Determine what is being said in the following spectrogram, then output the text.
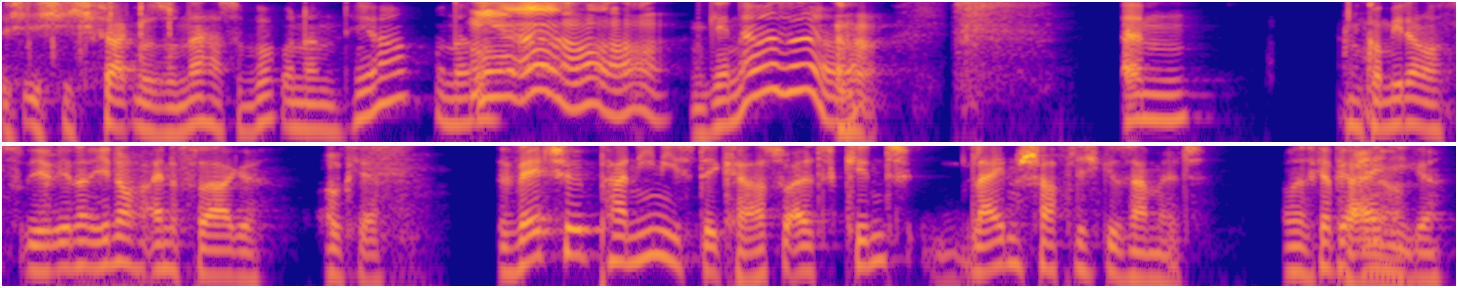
Ich, ich, ich frag nur so, na, hast du Bock? Und dann, ja. Und dann, Ja. genau so. ähm, dann kommt jeder noch, jeder, jeder noch eine Frage. Okay. Welche Panini-Sticker hast du als Kind leidenschaftlich gesammelt? Und es gab ja Keine. einige.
